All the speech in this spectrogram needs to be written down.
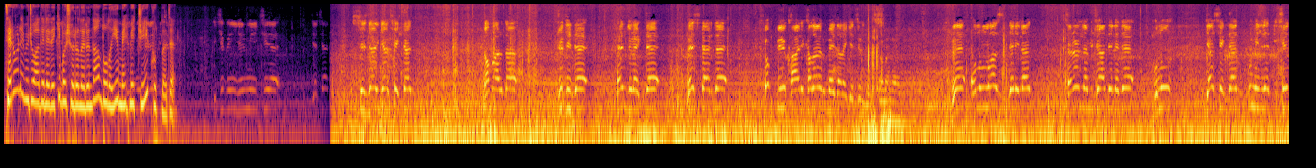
Terörle mücadeledeki başarılarından dolayı Mehmetçiği kutladı. 2022'ye geçen sizler gerçekten Damar'da, Cüdi'de, Pendürek'te, Vesler'de çok büyük harikalar meydana getirdiniz. Ve onulmaz denilen terörle mücadelede bunu gerçekten bu millet için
